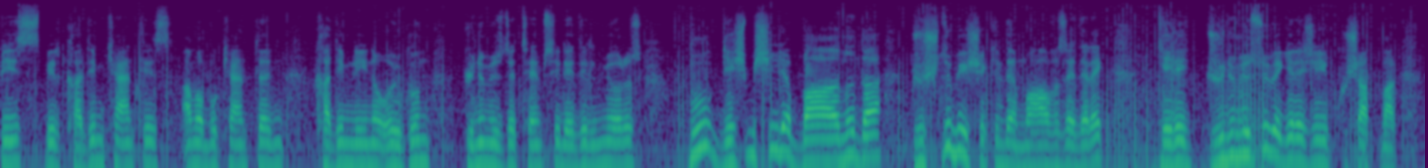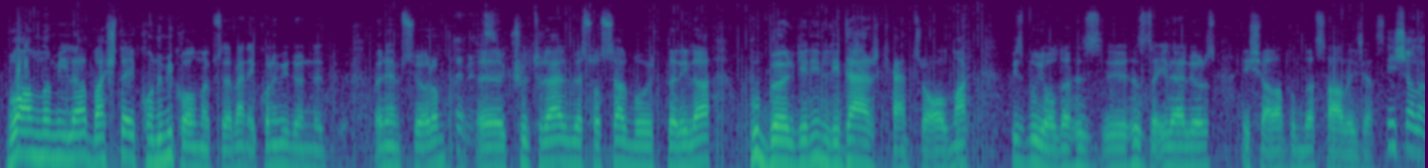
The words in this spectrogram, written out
Biz bir kadim kentiz ama bu kentin kadimliğine uygun günümüzde temsil edilmiyoruz. Bu geçmişiyle bağını da güçlü bir şekilde muhafaza ederek gele, günümüzü ve geleceği kuşatmak. Bu anlamıyla başta ekonomik olmak üzere ben ekonomiyi de öne- önemsiyorum. Evet. e, kültürel ve sosyal boyutlarıyla bu bölgenin lider kenti olmak. Biz bu yolda hız, hızla ilerliyoruz. İnşallah bunu da sağlayacağız. İnşallah.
